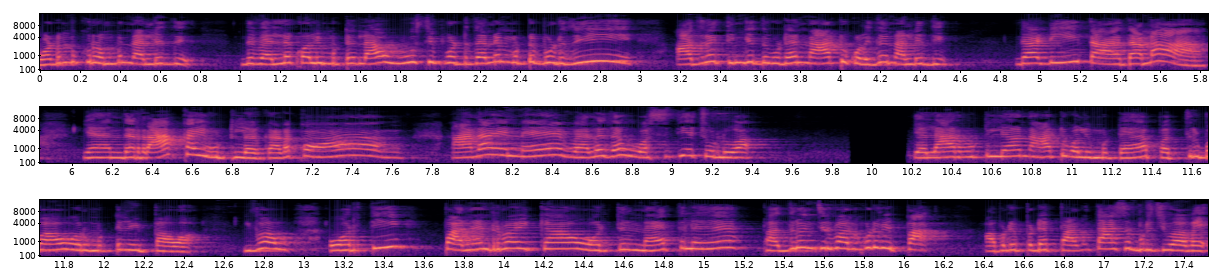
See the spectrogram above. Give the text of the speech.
உடம்புக்கு ரொம்ப நல்லது. இந்த வெள்ளைக்கோழி முட்டைலாம் ஊசி போட்டு தானே முட்டை போடுது? அதில் திங்கிறது விட நாட்டுக்கோழி தான் நல்லது. டாடி தாதானா என் அந்த ராக்காய் வீட்டுல கிடக்கும். ஆனா என்ன விலை தான் வசதியா சொல்லுவா. எல்லார் வீட்லயும் நாட்டுக்கோழி முட்டை பத்து ரூபா ஒரு முட்டை விற்பாவா இவ ஒருத்தி பன்னெண்டு ரூபாய்க்கா ஒருத்தர் நேரத்துல பதினஞ்சு ரூபாய் கூட விற்பா அப்படிப்பட்ட பணத்தாசை பிடிச்சுவாவே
